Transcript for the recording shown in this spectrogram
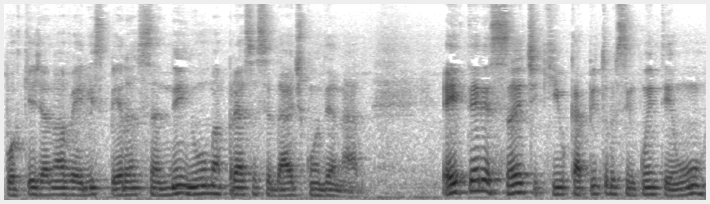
porque já não haveria esperança nenhuma para essa cidade condenada. É interessante que o capítulo 51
